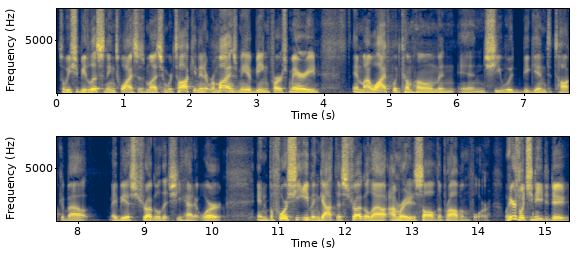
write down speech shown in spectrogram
so we should be listening twice as much when we're talking. And it reminds me of being first married. And my wife would come home and and she would begin to talk about maybe a struggle that she had at work. And before she even got the struggle out, I'm ready to solve the problem for her. Well, here's what you need to do.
